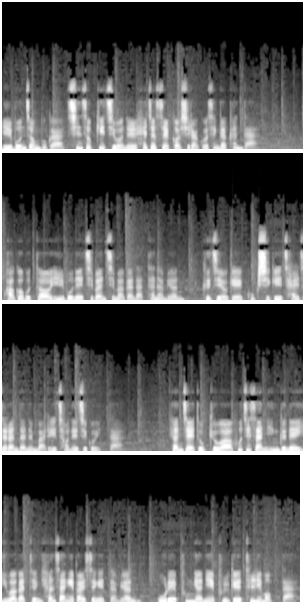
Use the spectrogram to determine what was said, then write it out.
일본 정부가 신속히 지원을 해줬을 것이라고 생각한다. 과거부터 일본의 집안 치마가 나타나면 그 지역에 곡식이 잘 자란다는 말이 전해지고 있다. 현재 도쿄와 후지산 인근에 이와 같은 현상이 발생했다면 올해 풍년이 불게 틀림없다.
